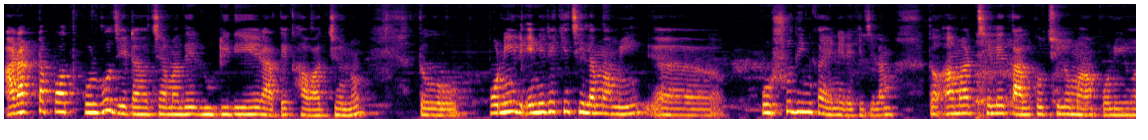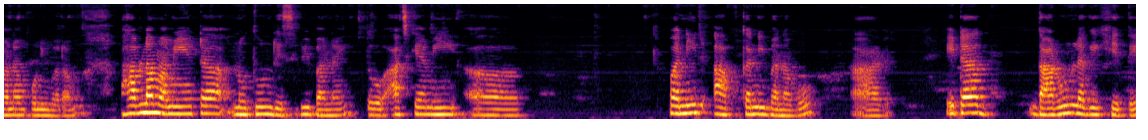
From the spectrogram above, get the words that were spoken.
আর একটা পথ করব, যেটা হচ্ছে আমাদের রুটি দিয়ে রাতে খাওয়ার জন্য। তো পনির এনে রেখেছিলাম আমি পরশু দিনকা এনে রেখেছিলাম। তো আমার ছেলে তাল করছিল, মা, পনির বানাও পনির বানাও। ভাবলাম আমি একটা নতুন রেসিপি বানাই। তো আজকে আমি পনির আফগানি বানাবো। আর এটা দারুণ লাগে খেতে।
